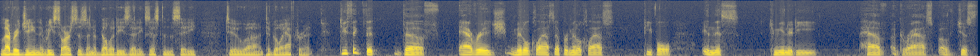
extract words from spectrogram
leveraging the resources and abilities that exist in the city to uh, to go after it. Do you think that the f- average middle class, upper middle class people in this community have a grasp of just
